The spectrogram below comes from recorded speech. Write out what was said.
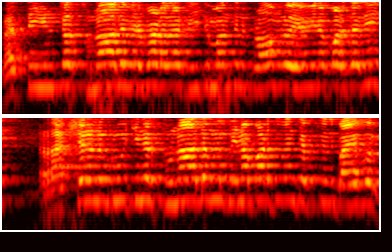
ప్రతి ఇంట్లో సునాదం వినపడాల నీతిమంతుని గృహంలో ఏమి వినపడుతుంది? రక్షణను గురించిన సునాదము వినపడుతుందని చెప్తుంది బైబుల్.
